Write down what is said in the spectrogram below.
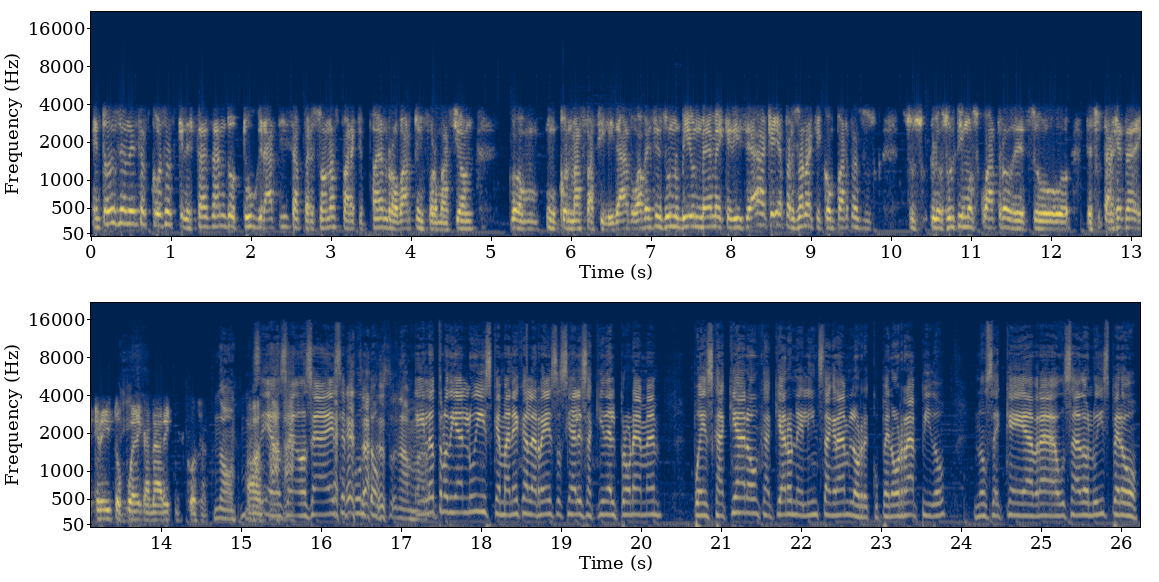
Entonces son esas cosas que le estás dando tú gratis a personas para que puedan robar tu información con, con, más facilidad. O a veces uno vi un meme que dice, ah, aquella persona que comparta sus, sus, los últimos cuatro de su, de su tarjeta de crédito puede ganar X cosas. No. Ah. Sí, o sea, o sea, ese punto. el otro día Luis, que maneja las redes sociales aquí del programa, pues hackearon, hackearon el Instagram, lo recuperó rápido. No sé qué habrá usado Luis, pero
